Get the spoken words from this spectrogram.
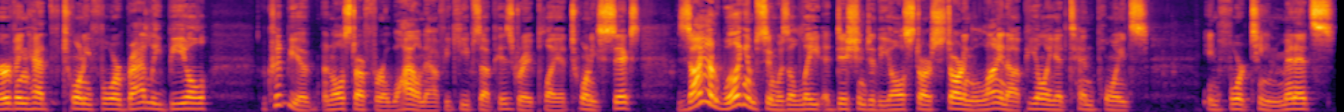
Irving had 24. Bradley Beal, who could be a, an all star for a while now if he keeps up his great play, at 26. Zion Williamson was a late addition to the all star starting lineup. He only had 10 points in 14 minutes.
